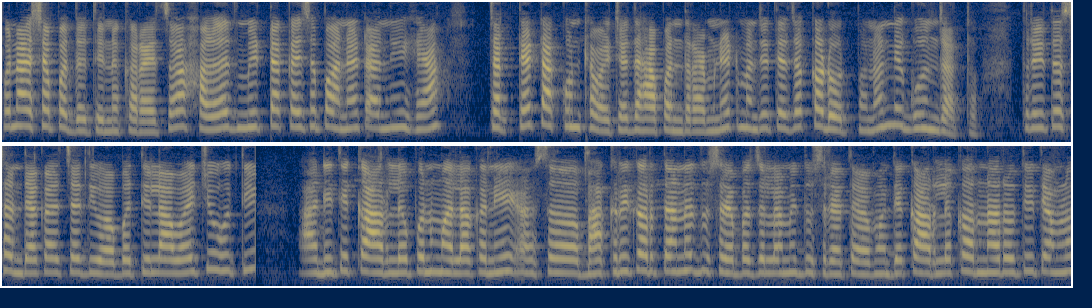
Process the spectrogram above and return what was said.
पण अशा पद्धतीनं करायचं. हळद मीठ टाकायचं पाण्यात आणि ह्या चकत्या टाकून ठेवायच्या दहा पंधरा मिनिट म्हणजे त्याचं कडवटपणा निघून जातं. तर इथं संध्याकाळच्या दिवाबत्ती लावायची होती आणि ते कारलं पण मला कनी असं भाकरी करताना दुसऱ्या बाजूला मी दुसऱ्या त्यामध्ये कारलं करणार होती. त्यामुळं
